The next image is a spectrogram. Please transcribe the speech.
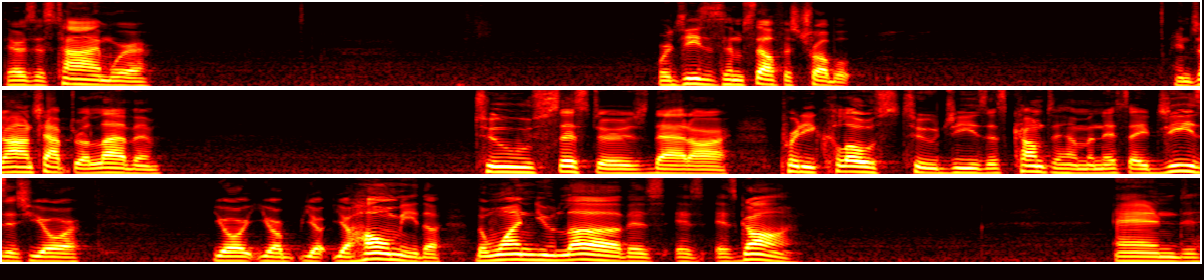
There's this time where where Jesus himself is troubled. In John chapter 11, two sisters that are pretty close to Jesus come to him and they say, Jesus, your, your, your, your, your homie, the, the one you love, is, is, is gone. And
